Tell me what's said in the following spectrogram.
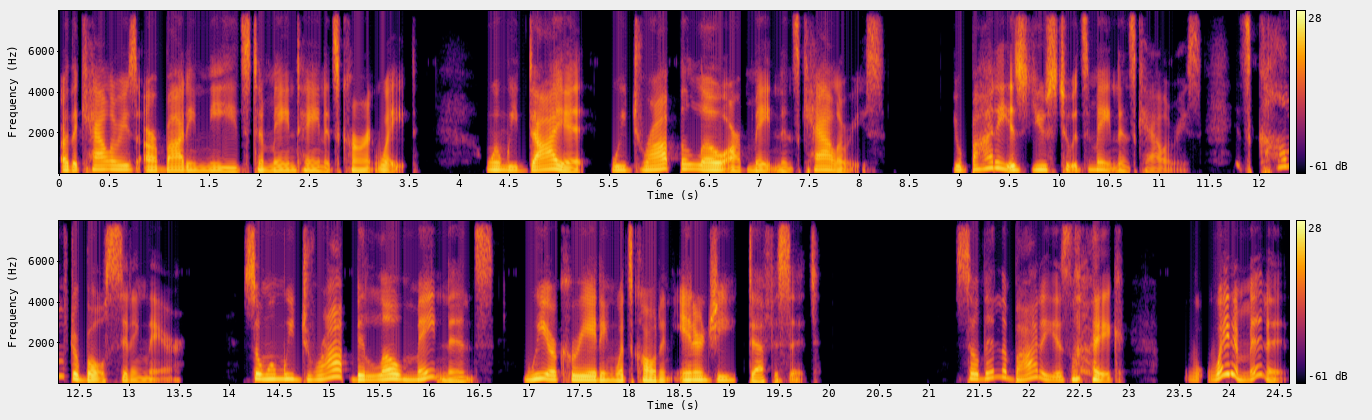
are the calories our body needs to maintain its current weight. When we diet, we drop below our maintenance calories. Your body is used to its maintenance calories. It's comfortable sitting there. So when we drop below maintenance, we are creating what's called an energy deficit. So then the body is like, wait a minute,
